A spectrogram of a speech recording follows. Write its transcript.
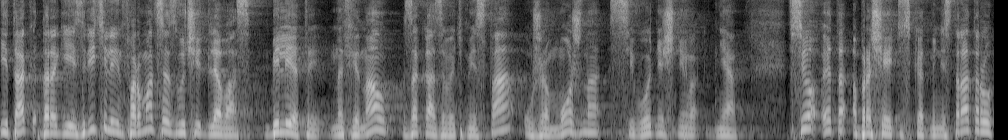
Итак, дорогие зрители, информация звучит для вас. Билеты на финал, заказывать места уже можно с сегодняшнего дня. Все это обращайтесь к администратору.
